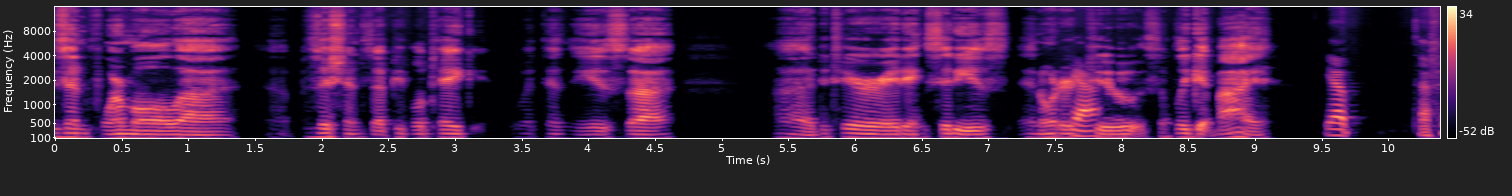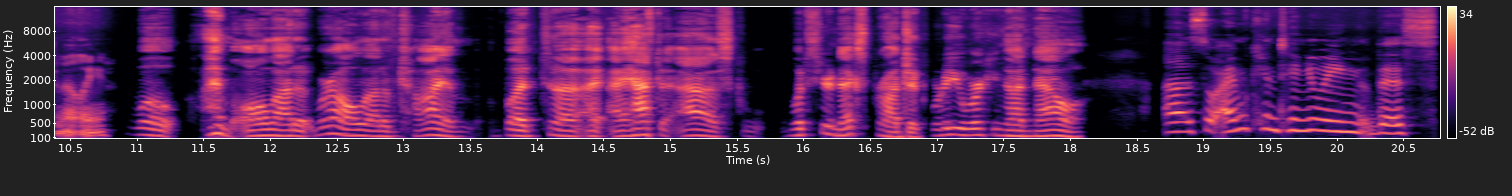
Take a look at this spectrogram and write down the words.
these informal uh, uh, positions that people take within these uh, deteriorating cities in order yeah. to simply get by. Yep, definitely. Well, I'm all out of. We're all out of time, but I, I have to ask, what's your next project? What are you working on now? Uh, so I'm continuing this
